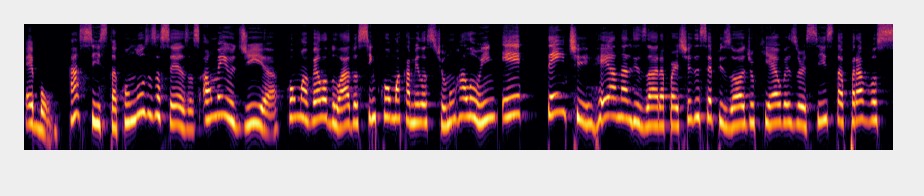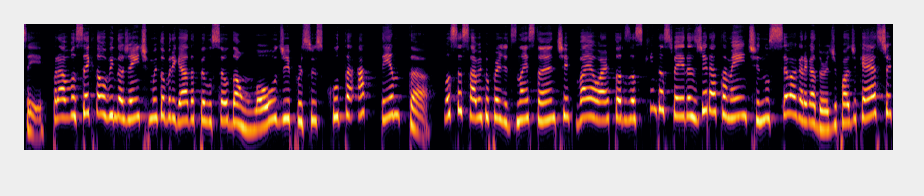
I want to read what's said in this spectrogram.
é bom. Assista com luzes acesas ao meio-dia, com uma vela do lado, assim como a Camila assistiu no Halloween e Tente reanalisar a partir desse episódio o que é o Exorcista pra você. Pra você que tá ouvindo a gente, muito obrigada pelo seu download e por sua escuta atenta. Você sabe que o Perdidos na Estante vai ao ar todas as quintas-feiras diretamente no seu agregador de podcast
